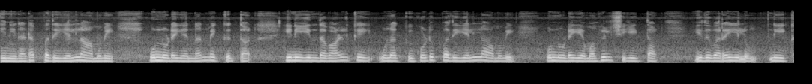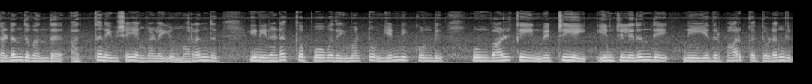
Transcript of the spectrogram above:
இனி நடப்பது எல்லாமுமே உன்னுடைய நன்மைக்குத்தான். இனி இந்த வாழ்க்கை உனக்கு கொடுப்பது எல்லாமுமே உன்னுடைய மகிழ்ச்சியைத்தான். இதுவரையிலும் நீ கடந்து வந்த அத்தனை விஷயங்களையும் மறந்து இனி நடக்கப் போவதை மட்டும் எண்ணிக்கொண்டு உன் வாழ்க்கையின் வெற்றியை இன்றிலிருந்தே நீ எதிர்பார்க்க தொடங்கு.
